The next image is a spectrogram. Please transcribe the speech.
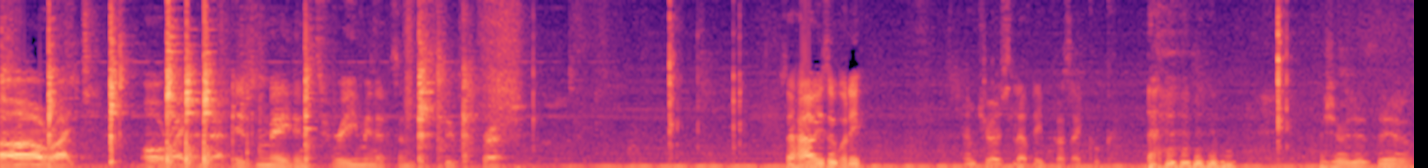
All right. All right, and that is made in three minutes and super fresh. So how is it, Woody? I'm sure it's lovely because I cook. I'm sure it is too.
